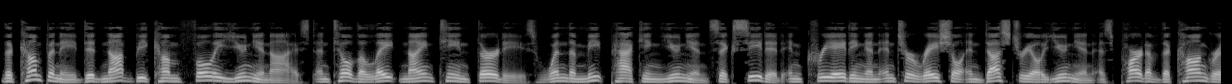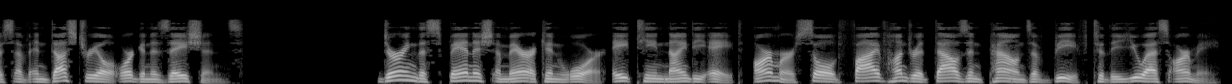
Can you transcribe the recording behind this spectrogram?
The company did not become fully unionized until the late 1930s when the meatpacking union succeeded in creating an interracial industrial union as part of the Congress of Industrial Organizations. During the Spanish–American War 1898, Armour sold 500,000 pounds of beef to the U.S. Army.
